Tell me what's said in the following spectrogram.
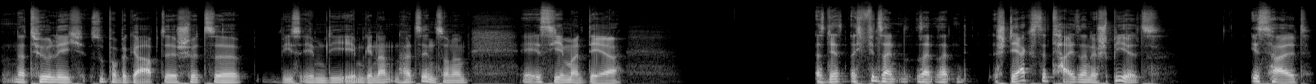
natürlich super begabte Schütze, wie es eben die eben genannten halt sind, sondern er ist jemand, der, also der, ich finde, sein, sein, sein stärkste Teil seines Spiels ist halt,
